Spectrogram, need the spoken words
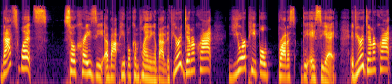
that's what's so crazy about people complaining about it. If you're a Democrat, your people brought us the ACA. If you're a Democrat,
